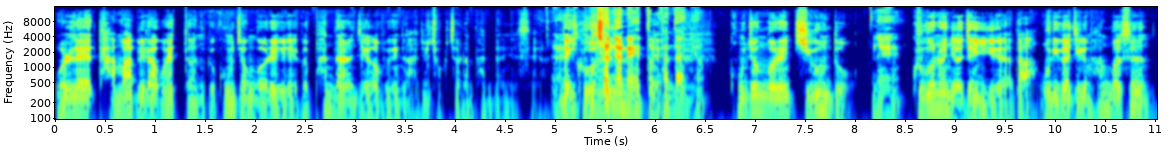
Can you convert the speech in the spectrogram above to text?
원래 담합이라고 했던 그 공정거래위의 그 판단은 제가 보기에는 아주 적절한 판단이었어요. 근데 그 2000년에 했던 네, 판단이요? 공정거래는 지금도 네. 그거는 여전히 유효하다. 우리가 지금 한 것은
